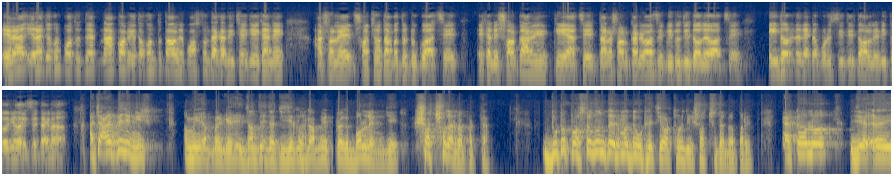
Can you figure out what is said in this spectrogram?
এরা এরা যখন পদত্যাগ না করে তখন তো তাহলে প্রশ্ন দেখা দিচ্ছে যে এখানে আসলে স্বচ্ছতা কতটুকু আছে এখানে সরকারে কে আছে তারা সরকারেও আছে বিরোধী দলেও আছে এই ধরনের একটা পরিস্থিতি তো অলরেডি তৈরি হয়েছে তাই না? আচ্ছা আরেকটা জিনিস আমি আপনাকে জানতে চাচ্ছি যে কথাটা আপনি একটু আগে বললেন যে স্বচ্ছতার ব্যাপারটা। দুটো প্রশ্ন কিন্তু এর মধ্যে উঠেছে অর্থনৈতিক স্বচ্ছতার ব্যাপারে। একটা হলো যে এই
